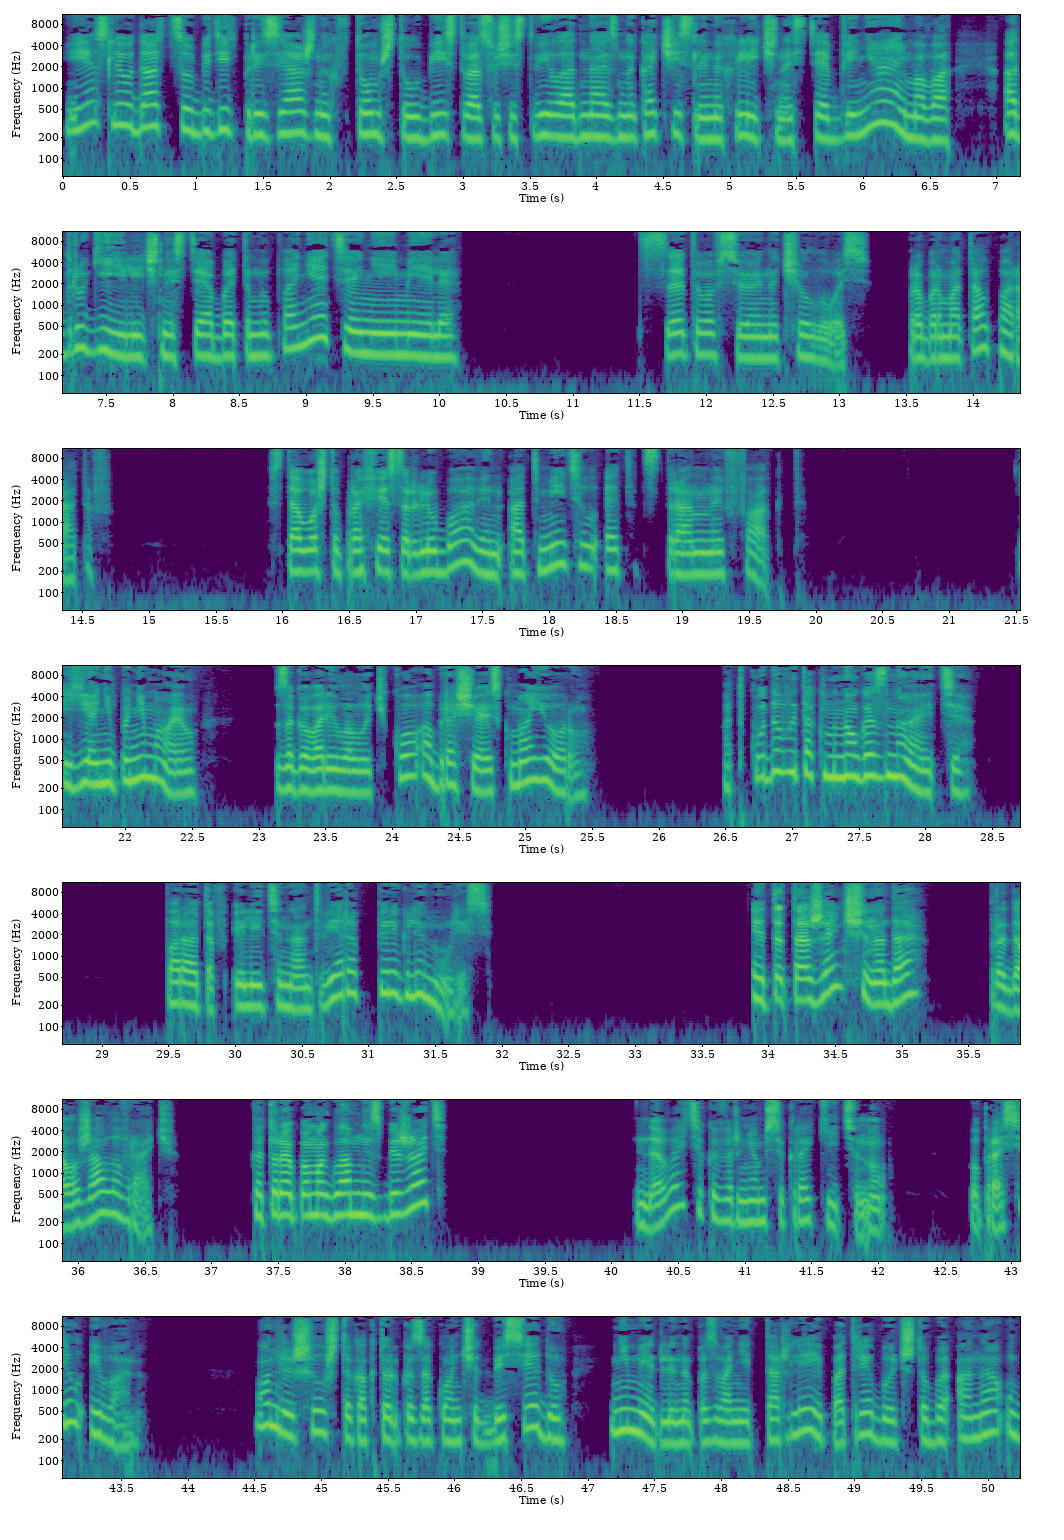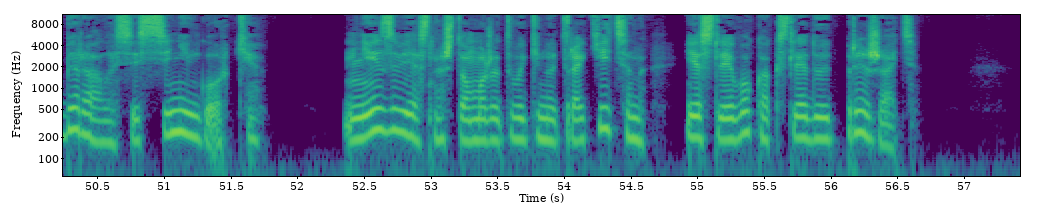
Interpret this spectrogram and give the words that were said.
«Если удастся убедить присяжных в том, что убийство осуществила одна из многочисленных личностей обвиняемого, а другие личности об этом и понятия не имели...» «С этого все и началось», — пробормотал Паратов. «С того, что профессор Любавин отметил этот странный факт. «Я не понимаю», — заговорила Лычко, обращаясь к майору. «Откуда вы так много знаете?» Паратов и лейтенант Вера переглянулись. «Это та женщина, да?» — продолжала врач. «Которая помогла мне сбежать?» «Давайте-ка вернемся к Ракитину», — попросил Иван. Он решил, что как только закончит беседу, немедленно позвонит Торле и потребует, чтобы она убиралась из синей горки. Неизвестно, что может выкинуть Ракитин, если его как следует прижать.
